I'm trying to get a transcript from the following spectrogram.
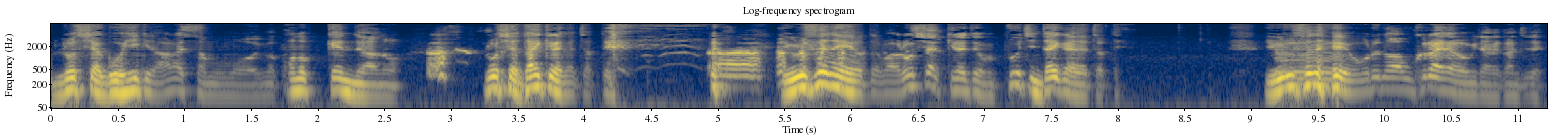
ロシアごひいきの嵐さんももう今この件であの、ロシア大嫌いになっちゃって、許せねえよって、まあロシア嫌いでもプーチン大嫌いになっちゃって、許せねえよ、俺のウクライナをみたいな感じで。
